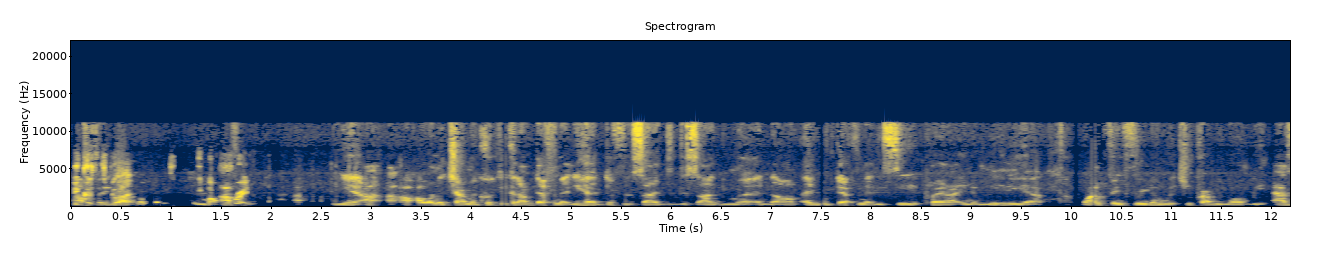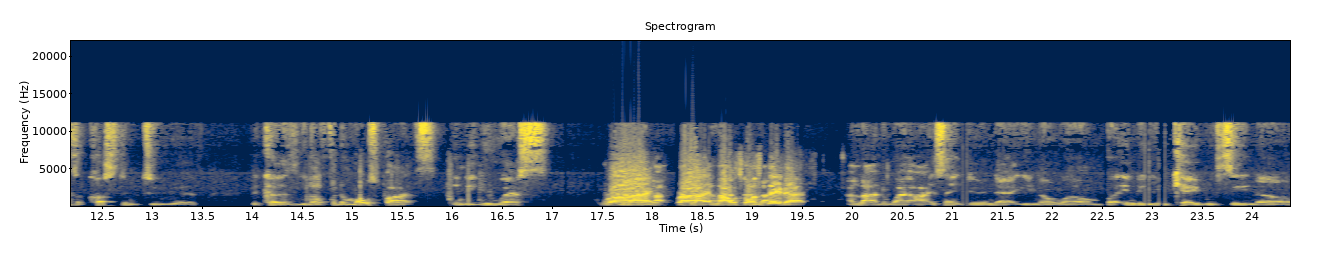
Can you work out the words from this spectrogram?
Because it's right. my I, friend. yeah, I, I, I, want to chime in quickly because I've definitely heard different sides of this argument, and um, and we definitely see it play out in the media. One thing, freedom, which you probably won't be as accustomed to with because you know for the most parts in the U.S. Right, you know, lot, right. Lot, I was going to say that a lot of the white artists ain't doing that, you know. Um, but in the UK, we've seen um,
